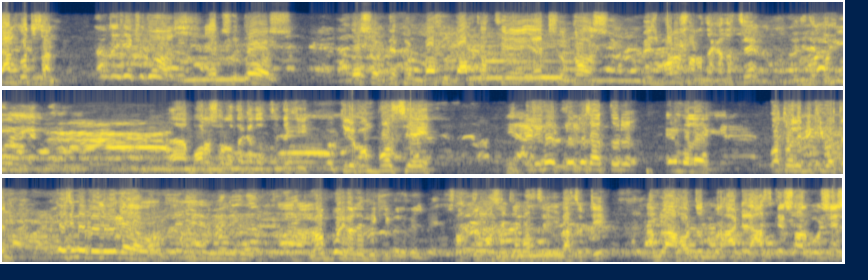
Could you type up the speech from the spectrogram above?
দাম কত চান? একশো দশ। দর্শক দেখুন বাসুর দাম চাচ্ছে একশো দশ। বেশ বড় সড়ো দেখা যাচ্ছে। এই যে দেখুন। আহ, বড় সড়ো দেখা যাচ্ছে। দেখি কীরকম বলছে? পঁচাত্তর এরকম বলে আর কি। কত হলে বিক্রি করতেন? ওই গেলাম। নব্বই হলে বিক্রি করে ফেলবে। সত্তর পঁচাত্তর বলছে এই বাছুরটি আমরা হরজতপুর হাটের আজকের সর্বশেষ।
